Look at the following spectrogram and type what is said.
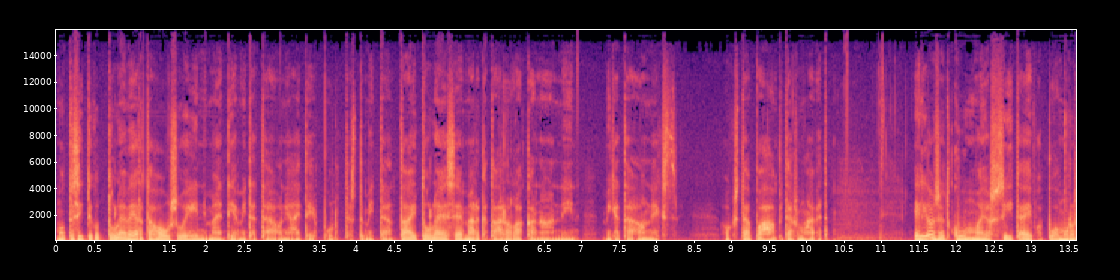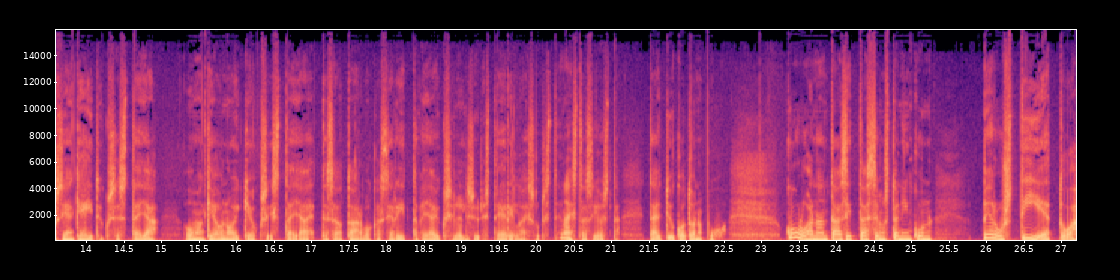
mutta sitten kun tulee verta housuihin, niin mä en tiedä mitä tämä on ja äiti ei ole puhunut tästä mitään. Tai tulee se märkä tahra lakanaan, niin mikä tämä on, onko tämä paha, pitääkö mun hävetä. Eli on se nyt kumma, jos siitä ei voi puhua murrosian kehityksestä ja oman kehon oikeuksista ja että sä oot arvokas ja riittävä ja yksilöllisyydestä ja erilaisuudesta. Ja näistä asioista täytyy kotona puhua. Kouluhan antaa sitten taas semmoista niin kuin perustietoa.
